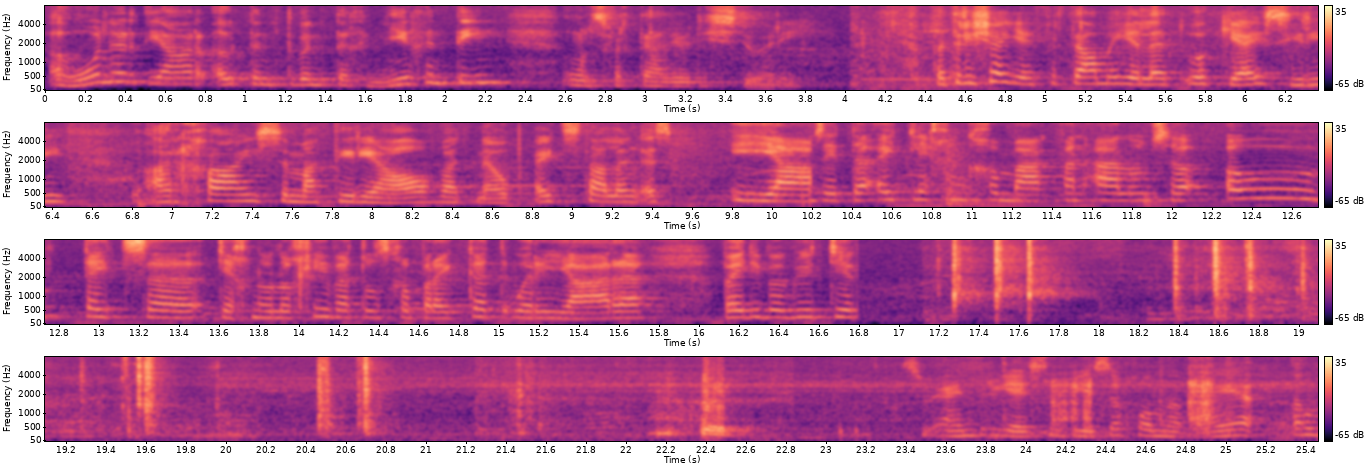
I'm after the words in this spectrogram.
'n 100 jaar oud in 2019. Ons vertel jou die storie. Patricia, jy vertel my jy het ook juis hierdie argaïese materiaal wat nou op uitstalling is. Ja, ons het 'n uitlegging gemaak van al ons ou tydse tegnologie wat ons gebruik het oor die jare by die biblioteek. So Andrew, jy's nou besig om 'n baie ou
